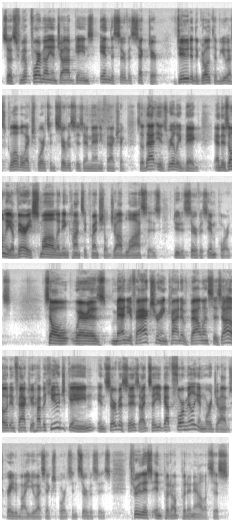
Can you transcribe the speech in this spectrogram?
So it's 4 million job gains in the service sector due to the growth of U.S. global exports in services and manufacturing. So that is really big. And there's only a very small and inconsequential job losses due to service imports. So whereas manufacturing kind of balances out, in fact, you have a huge gain in services. I'd say you got 4 million more jobs created by U.S. exports and services through this input-output analysis.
